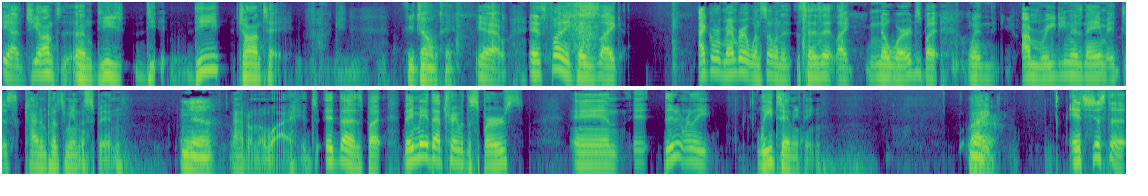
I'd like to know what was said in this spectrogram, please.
Yeah, Giant um, D D D Jonte. Fuck. Dejounte. Yeah, and it's funny because like I can remember it when someone says it like no words, but when I'm reading his name, it just kind of puts me in a spin. Yeah, I don't know why it it does, but they made that trade with the Spurs, and it didn't really lead to anything. Like, yeah. it's just a,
